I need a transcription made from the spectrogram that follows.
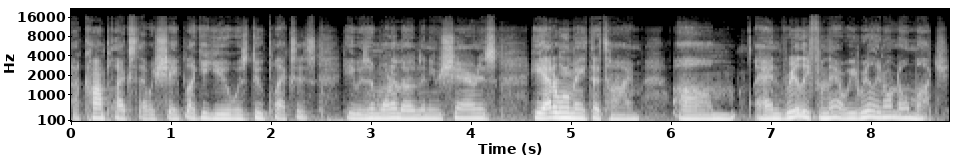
a, complex that was shaped like a U, was duplexes. He was in one of those, and he was sharing his. He had a roommate at the time, um, and really from there, we really don't know much.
